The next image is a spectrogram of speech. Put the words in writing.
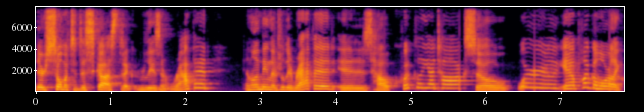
there's so much to discuss that it really isn't rapid. And the only thing that's really rapid is how quickly I talk. So we're yeah, probably go more like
